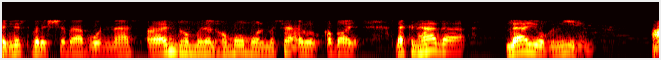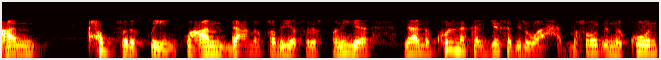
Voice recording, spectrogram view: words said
بالنسبة للشباب والناس عندهم من الهموم والمسائل والقضايا لكن هذا لا يغنيهم. عن حب فلسطين وعن دعم القضية الفلسطينية لأنه كلنا كالجسد الواحد مفروض أن نكون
